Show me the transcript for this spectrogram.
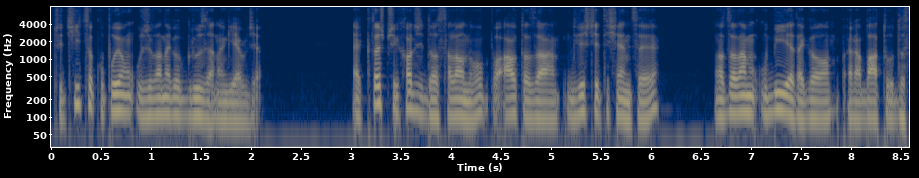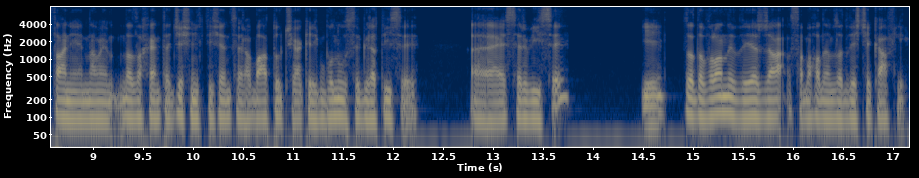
czy ci, co kupują używanego gruza na giełdzie. Jak ktoś przychodzi do salonu po auto za 200 tysięcy, no to tam ubije tego rabatu, dostanie na, na zachętę 10 tysięcy rabatu, czy jakieś bonusy, gratisy, e, serwisy i zadowolony wyjeżdża samochodem za 200 kafli.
